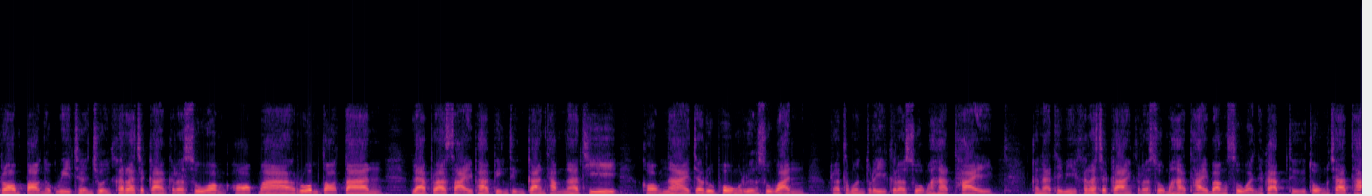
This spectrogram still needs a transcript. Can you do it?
พร้อมเป่านกหวีดเชิญชวนข้าราชการกระทรวงออกมาร่วมต่อต้าน และปราศัยพาดพิงถึงการทำหน้าที่ของนายจรุพงษ์เรืองสุวรรณรัฐมนตรีกระทรวงมหาดไทย ขณะที่มีข้าราชการกระทรวงมหาดไทยบางส่วนนะครับถือธงชาติไท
